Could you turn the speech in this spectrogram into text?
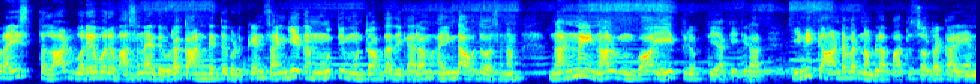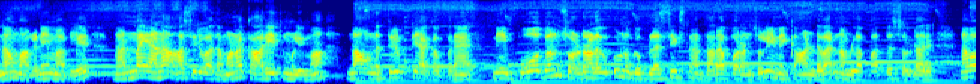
பிரைஸ் தலாட் ஒரே ஒரு வசனத்தை விட காண்பித்து கொடுக்கிறேன். சங்கீதம் நூற்றி மூன்றாவது அதிகாரம் ஐந்தாவது வசனம். நன்மையினால் உன் வாயை திருப்தியாக்குகிறார். இன்னைக்கு ஆண்டவர் நம்மளை பார்த்து சொல்கிற காரியம் என்ன? மகனே மகளே நன்மையான ஆசீர்வாதமான காரியத்து மூலிமா நான் உன்னை திருப்தியாக்க போகிறேன் நீ போதும்னு சொல்கிற அளவுக்கு உனக்கு பிளஸ்ஸிங்ஸ் நான் தரப்போகிறேன்னு சொல்லி இன்னைக்கு ஆண்டவர் நம்மளை பார்த்து சொல்கிறாரு நம்ம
